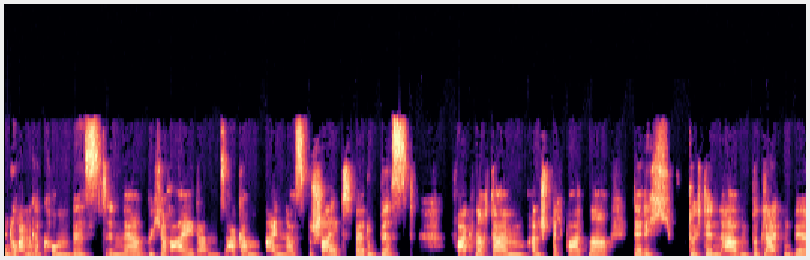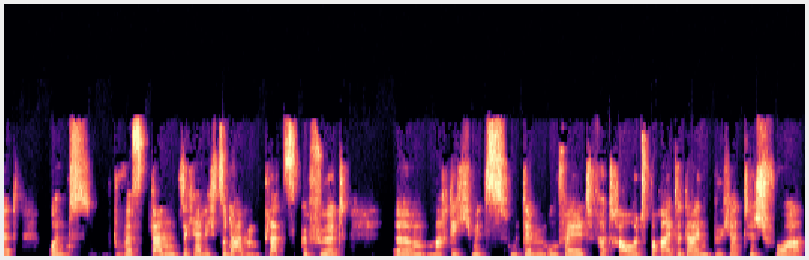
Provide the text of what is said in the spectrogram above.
Wenn du angekommen bist in der Bücherei, dann sag am Einlass Bescheid, wer du bist. Frag nach deinem Ansprechpartner, der dich durch den Abend begleiten wird und du wirst dann sicherlich zu deinem Platz geführt. Ähm, mach dich mit, mit dem Umfeld vertraut, bereite deinen Büchertisch vor,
